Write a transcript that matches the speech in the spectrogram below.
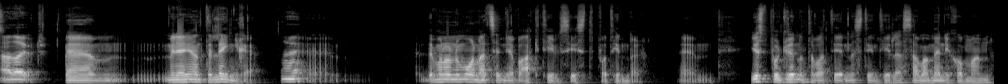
Ja, det har gjort. ehm, men jag gör inte längre. Nej. Det var någon månad sedan jag var aktiv sist på Tinder. Ehm, Just på grund av att det är nästan till samma människor man,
